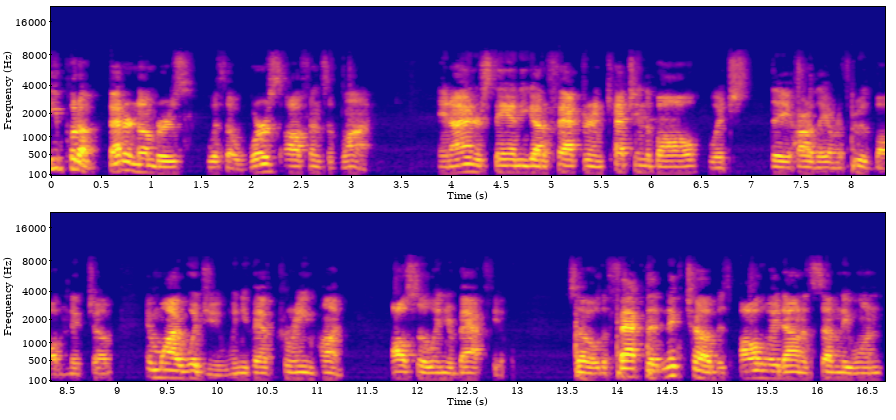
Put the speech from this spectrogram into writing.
he put up better numbers with a worse offensive line. And I understand you got to factor in catching the ball, which they hardly ever threw the ball to Nick Chubb. And why would you when you have Kareem Hunt also in your backfield? So the fact that Nick Chubb is all the way down at 71,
